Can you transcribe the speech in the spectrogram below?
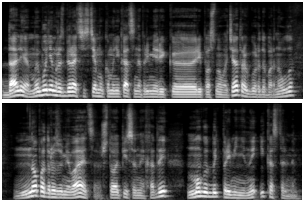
Далее мы будем разбирать систему коммуникации на примере крепостного театра города Барнаула, но подразумевается, что описанные ходы могут быть применены и к остальным.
